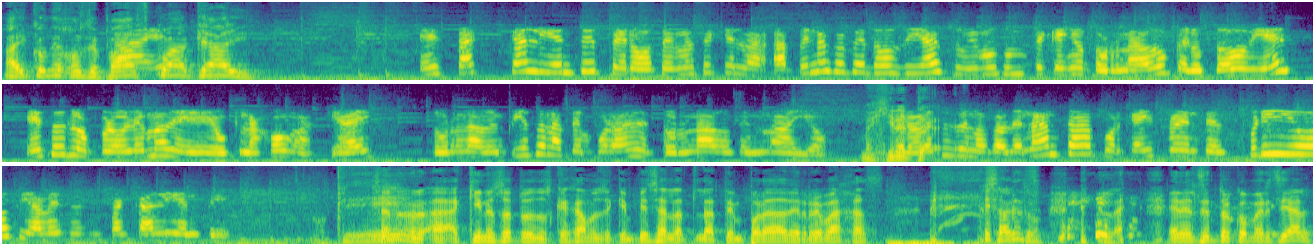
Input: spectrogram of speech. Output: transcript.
hay conejos de Pascua, ¿qué hay? Está caliente, pero se me hace que la, apenas hace dos días tuvimos un pequeño tornado, pero todo bien. Eso es lo problema de Oklahoma, que hay tornado. Empieza la temporada de tornados en mayo. Imagínate. Pero a veces se nos adelanta porque hay frentes fríos y a veces está caliente. Ok. O sea, aquí nosotros nos quejamos de que empieza la, la temporada de rebajas Exacto. en, la- en el centro comercial.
